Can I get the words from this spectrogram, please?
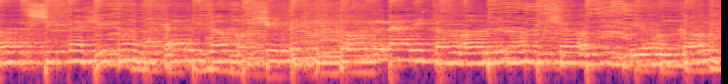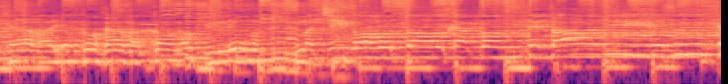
に落ちた人ばかりどうしてこんなに通るのでしょう。横浜横浜この船を街ごと運んで。旅ですか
